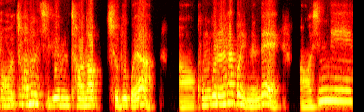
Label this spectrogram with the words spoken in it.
어, 저는. 지금 전업 주부고요. 어, 공부를 하고 있는데, 어, 심리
